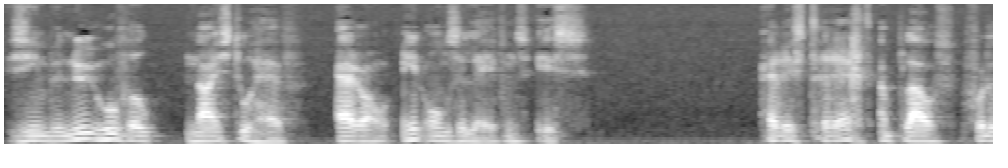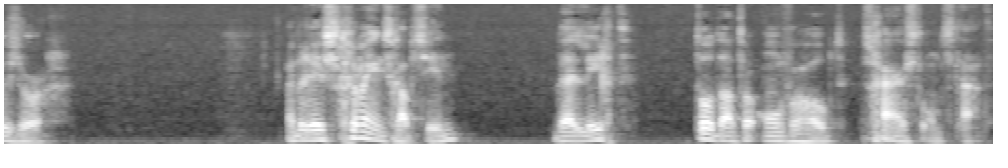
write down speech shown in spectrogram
zien we nu hoeveel nice to have er al in onze levens is. Er is terecht applaus voor de zorg. Maar er is gemeenschapszin, wellicht totdat er onverhoopt schaarste ontstaat.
